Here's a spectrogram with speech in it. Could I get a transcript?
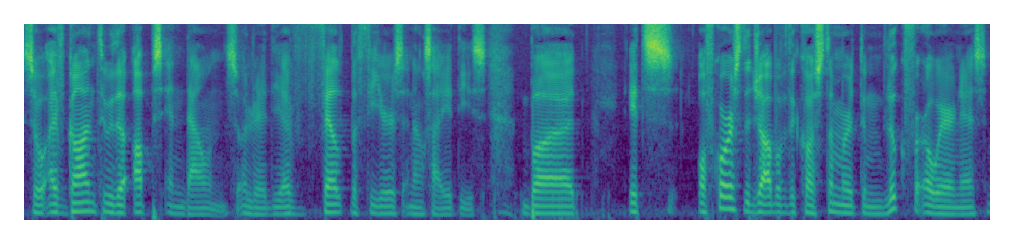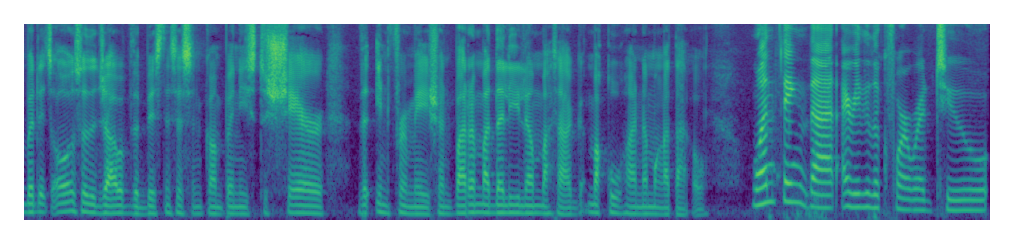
So I've gone through the ups and downs already. I've felt the fears and anxieties. But it's of course the job of the customer to look for awareness, but it's also the job of the businesses and companies to share the information para madali lang masag makuha ng mga tao. One thing that I really look forward to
